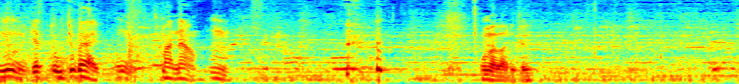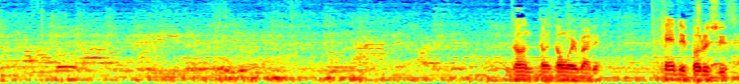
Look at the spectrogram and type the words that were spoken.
mm, get too, too bad. Mm, come on now. Mm. what am I about to do? Don't, don't don't worry about it. Candid photo shoots.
